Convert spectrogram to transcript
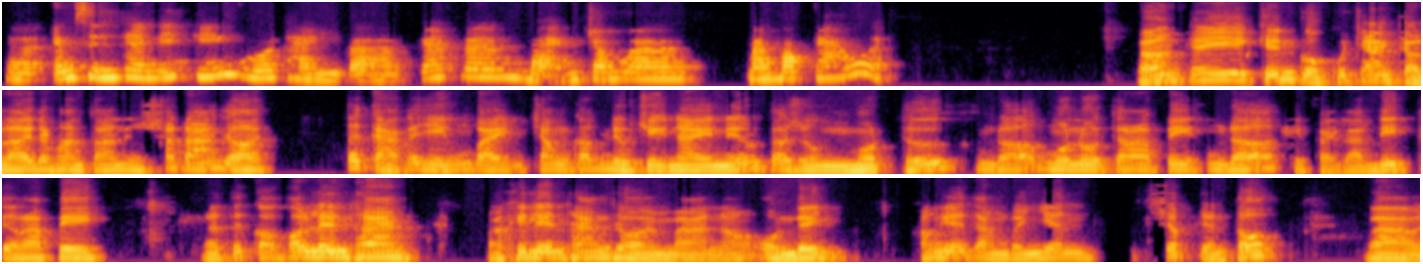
À, em xin thêm ý kiến của thầy và các à, bạn trong uh, ban báo cáo ạ. À. vâng cái ý kiến của cô Trang trả lời được hoàn toàn xác đáng rồi. Tất cả cái gì cũng vậy trong các điều trị này nếu ta dùng một thứ không đỡ monotherapy không đỡ thì phải là đi therapy là tức có có lên thang. Và khi lên thang rồi mà nó ổn định có nghĩa rằng bệnh nhân chấp nhận tốt. Và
